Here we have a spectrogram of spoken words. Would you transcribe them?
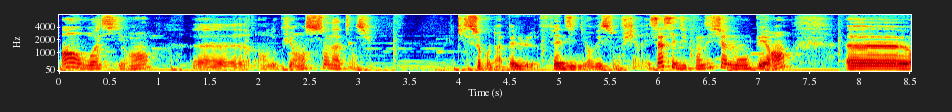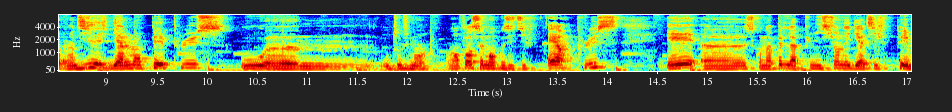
en retirant, euh, en l'occurrence, son attention ce qu'on appelle le fait d'ignorer son chien. Et ça, c'est du conditionnement opérant. Euh, on dit également P+, ou, euh, ou tout du moins renforcement positif R+, et euh, ce qu'on appelle la punition négative P-.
